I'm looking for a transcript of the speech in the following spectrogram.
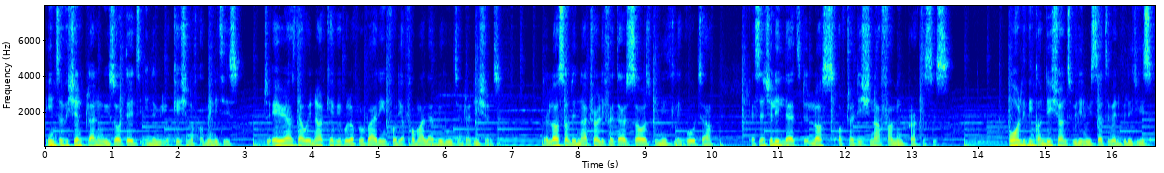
Insufficient planning resulted in the relocation of communities to areas that were not capable of providing for their former livelihoods and traditions. The loss of the naturally fertile soils beneath Lake Volta essentially led to the loss of traditional farming practices. Poor living conditions within resettlement villages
